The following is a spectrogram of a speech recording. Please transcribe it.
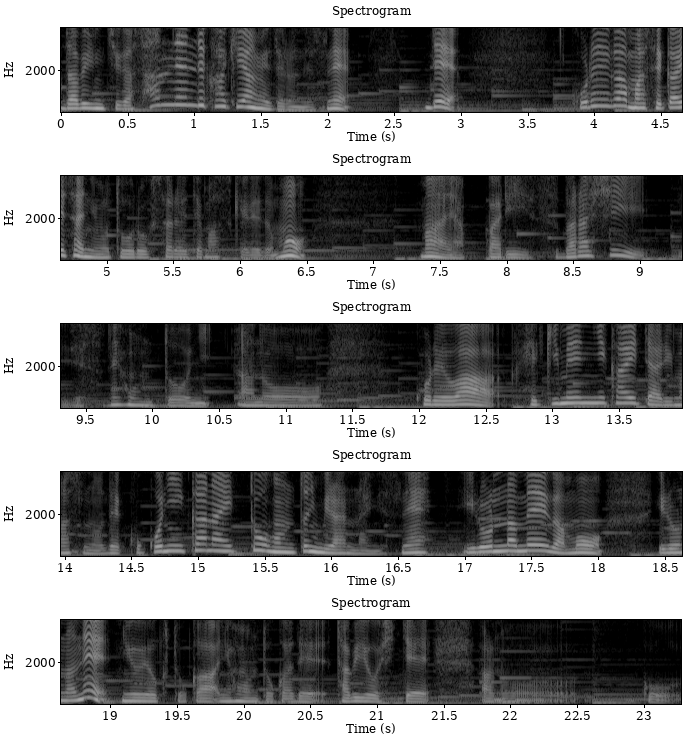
ダ・ヴィンチが3年で描き上げてるんですね。でこれがまあ世界遺産にも登録されてますけれどもまあやっぱり素晴らしいですね本当に。あのこれは壁面に書いてありますのでここに行かないと本当に見られないんですね。いろんな名画もいろんなねニューヨークとか日本とかで旅をしてあのこ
